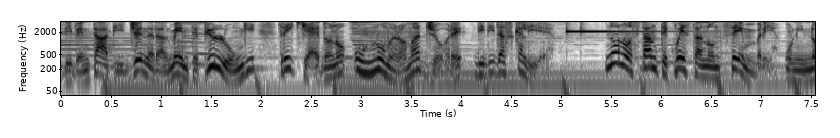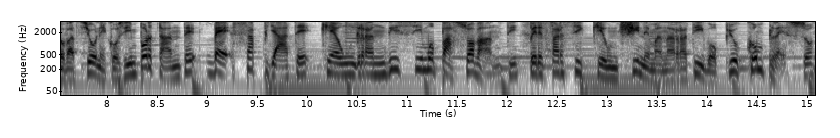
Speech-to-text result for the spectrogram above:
diventati generalmente più lunghi, richiedono un numero maggiore di didascalie. Nonostante questa non sembri un'innovazione così importante, beh, sappiate che è un grandissimo passo avanti per far sì che un cinema narrativo più complesso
